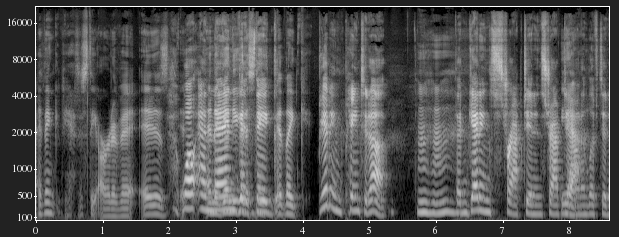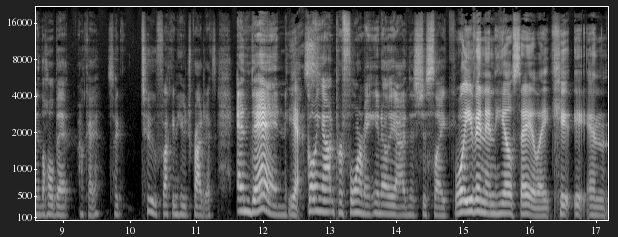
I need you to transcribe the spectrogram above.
I think yeah, just the art of it. It is Well, and then you get to sneak they- it, like Getting painted up, mhm. then getting strapped in and strapped Yeah. down and lifted in the whole bit. Okay. It's like two fucking huge projects. And then Yes. going out and performing, you know, yeah, and it's just like Well, even and he'll say like he and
